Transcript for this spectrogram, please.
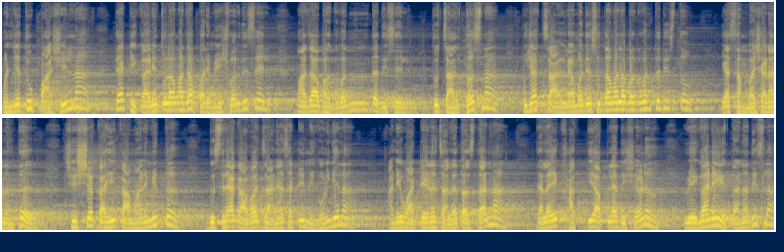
म्हणजे तू पाशील ना त्या ठिकाणी तुला माझा परमेश्वर दिसेल माझा भगवंत दिसेल. तू चालतोस ना तुझ्या चालण्यामध्ये सुद्धा मला भगवंत दिसतो. या संभाषणानंतर शिष्य काही कामानिमित्त दुसऱ्या गावात जाण्यासाठी निघून गेला आणि वाटेनं चालत असताना त्याला एक हत्ती आपल्या दिशेनं वेगाने येताना दिसला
